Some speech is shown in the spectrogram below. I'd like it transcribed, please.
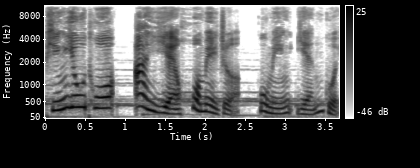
凭幽托暗掩惑昧者，故名眼鬼。”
